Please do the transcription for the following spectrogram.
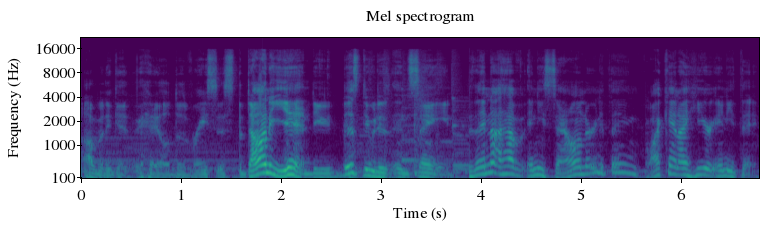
I'm gonna get hailed as racist. Donnie Yen, dude, this dude is insane. Do they not have any sound or anything? Why can't I hear anything?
